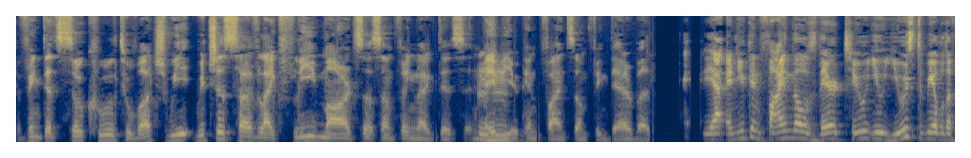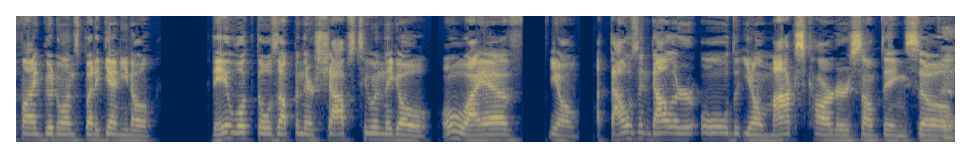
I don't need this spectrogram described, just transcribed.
I think that's so cool to watch. We we just have like flea marts or something like this, and mm-hmm. maybe you can find something there. But yeah, and you can find those there too. You used to be able to find good ones, but again, you know, they look those up in their shops too, and they go, "Oh, I have." You know, a thousand dollar old, you know, Mox card or something. So yeah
